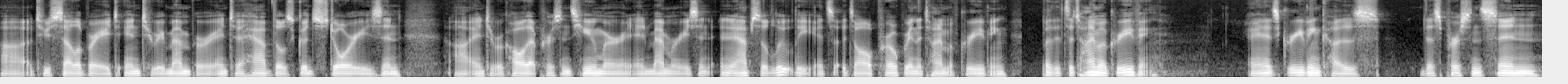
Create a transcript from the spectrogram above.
uh, to celebrate and to remember and to have those good stories and. Uh, and to recall that person's humor and memories, and, and absolutely, it's it's all appropriate in the time of grieving. But it's a time of grieving, and it's grieving because this person's sin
